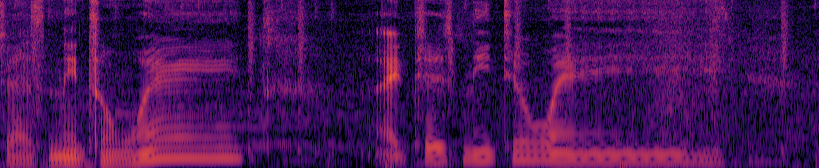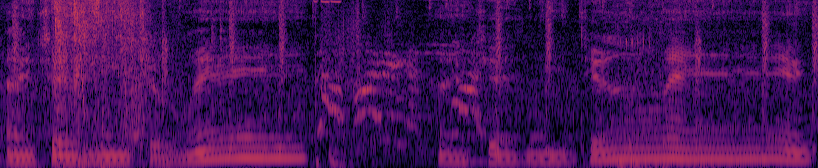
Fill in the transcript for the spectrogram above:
Just need to wait. I just need to wait. I just need to wait. I just need to wait.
